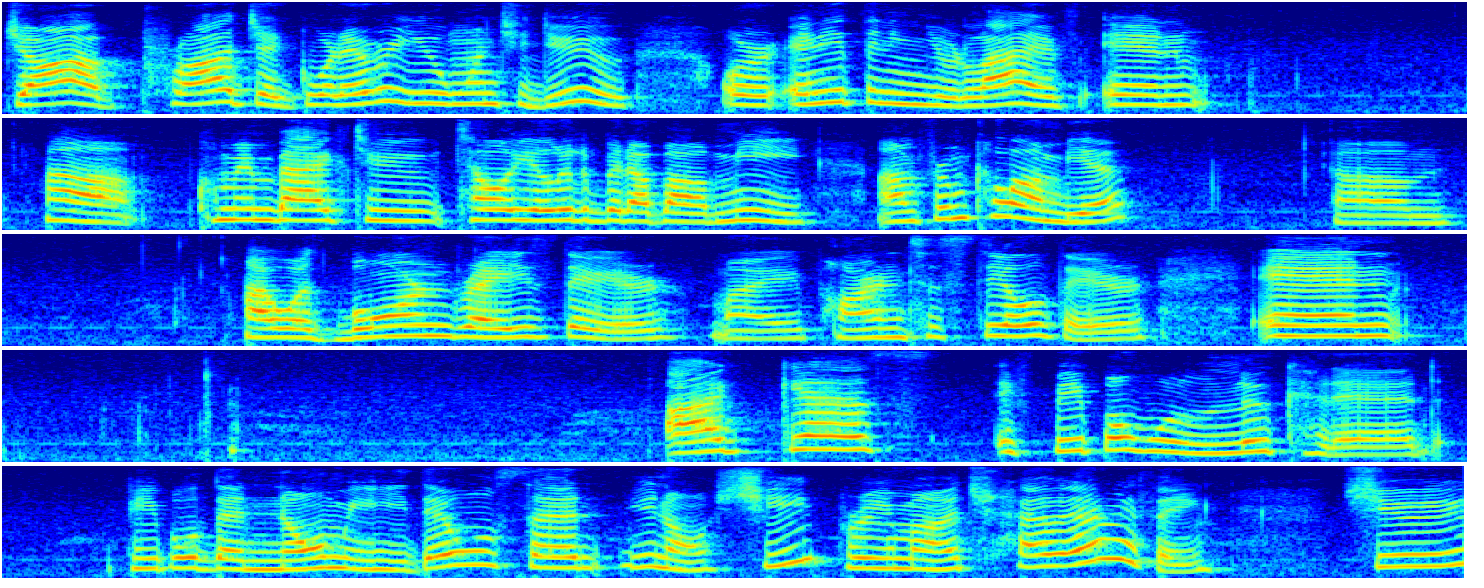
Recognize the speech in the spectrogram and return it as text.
job, project, whatever you want to do, or anything in your life. And uh, coming back to tell you a little bit about me, I'm from Colombia. Um, I was born, raised there. My parents are still there. And I guess if people will look at it, people that know me, they will say, you know, she pretty much had everything. She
